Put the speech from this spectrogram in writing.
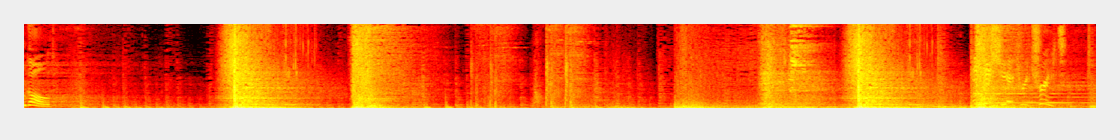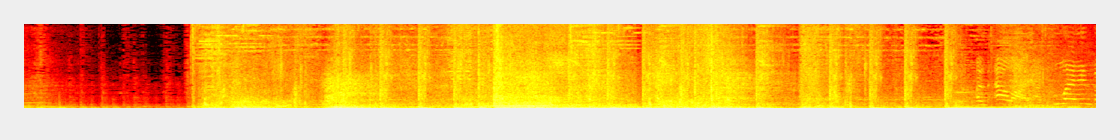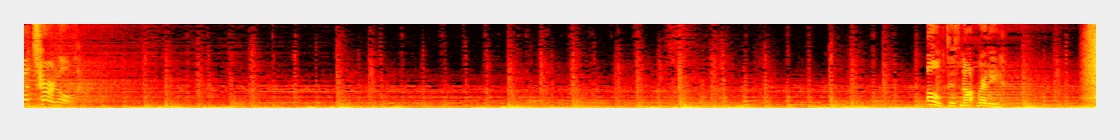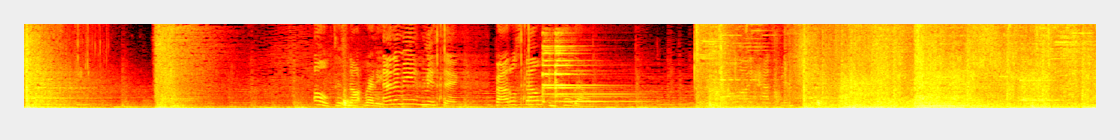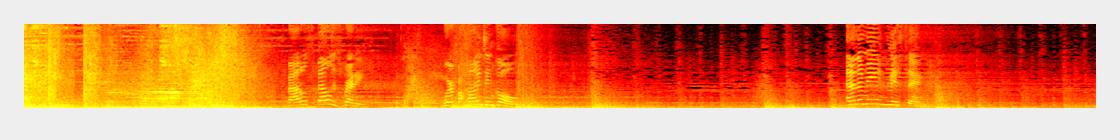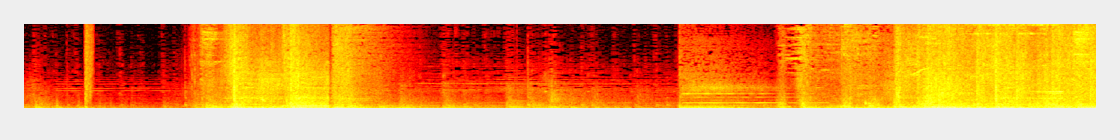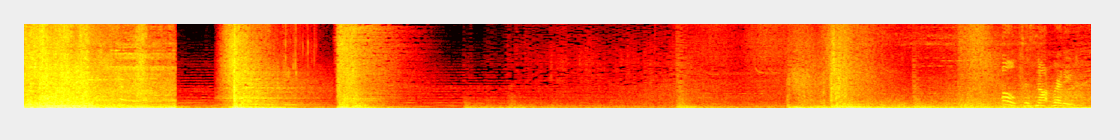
gold. Ult is not ready. Ult is not ready. Enemy missing. Battle spell in cooldown. Ally has been. Battle spell is ready. We're behind in gold. Enemy missing. not ready.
